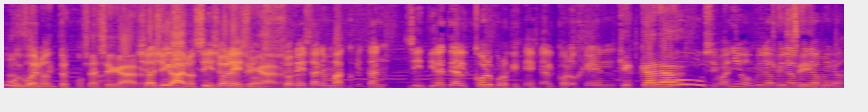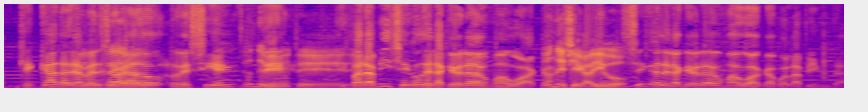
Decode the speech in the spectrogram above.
Uy, bueno, entró. Ya llegaron. Ya llegaron, sí, son Ya ellos. llegaron. Son ellos, están, en mac- están- sí, tirate alcohol porque alcohol gel. ¿Qué cara? Uh, se bañó, mira, mira, sí, mira, mira. Qué cara de Qué haber cara. llegado recién. ¿Dónde de- vino usted? Y para mí llegó de la quebrada de Humahuaca. ¿Dónde llega, Diego? Llega de la quebrada de Humahuaca por la pinta.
